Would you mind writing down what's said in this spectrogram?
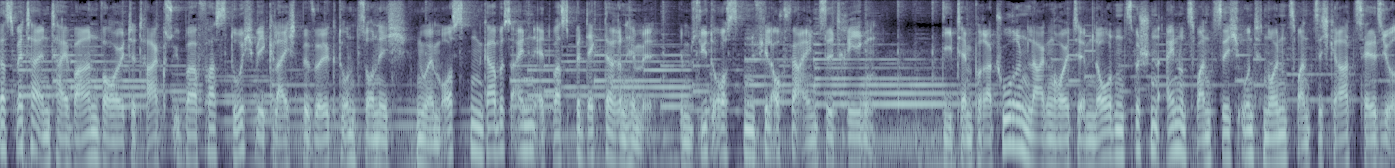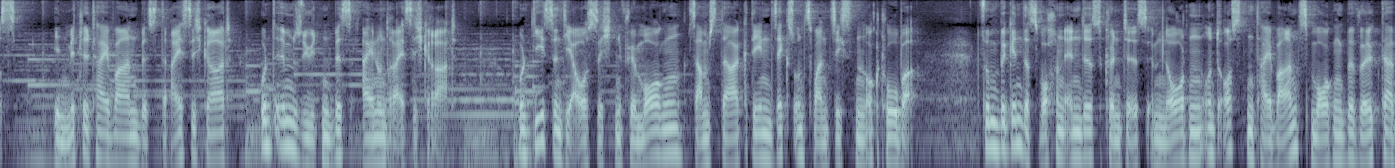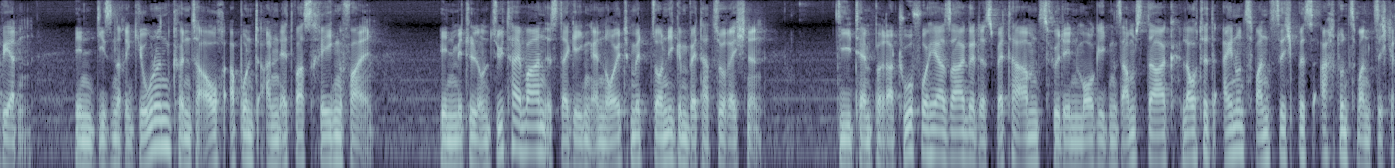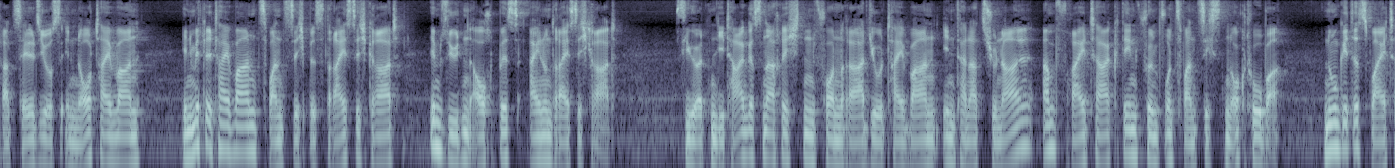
Das Wetter in Taiwan war heute tagsüber fast durchweg leicht bewölkt und sonnig. Nur im Osten gab es einen etwas bedeckteren Himmel. Im Südosten fiel auch vereinzelt Regen. Die Temperaturen lagen heute im Norden zwischen 21 und 29 Grad Celsius, in Mitteltaiwan bis 30 Grad und im Süden bis 31 Grad. Und dies sind die Aussichten für morgen, Samstag, den 26. Oktober. Zum Beginn des Wochenendes könnte es im Norden und Osten Taiwans morgen bewölkter werden. In diesen Regionen könnte auch ab und an etwas Regen fallen. In Mittel- und Südtaiwan ist dagegen erneut mit sonnigem Wetter zu rechnen. Die Temperaturvorhersage des Wetteramts für den morgigen Samstag lautet 21 bis 28 Grad Celsius in Nordtaiwan, in Mitteltaiwan 20 bis 30 Grad, im Süden auch bis 31 Grad. Sie hörten die Tagesnachrichten von Radio Taiwan International am Freitag, den 25. Oktober. Nun geht es weiter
